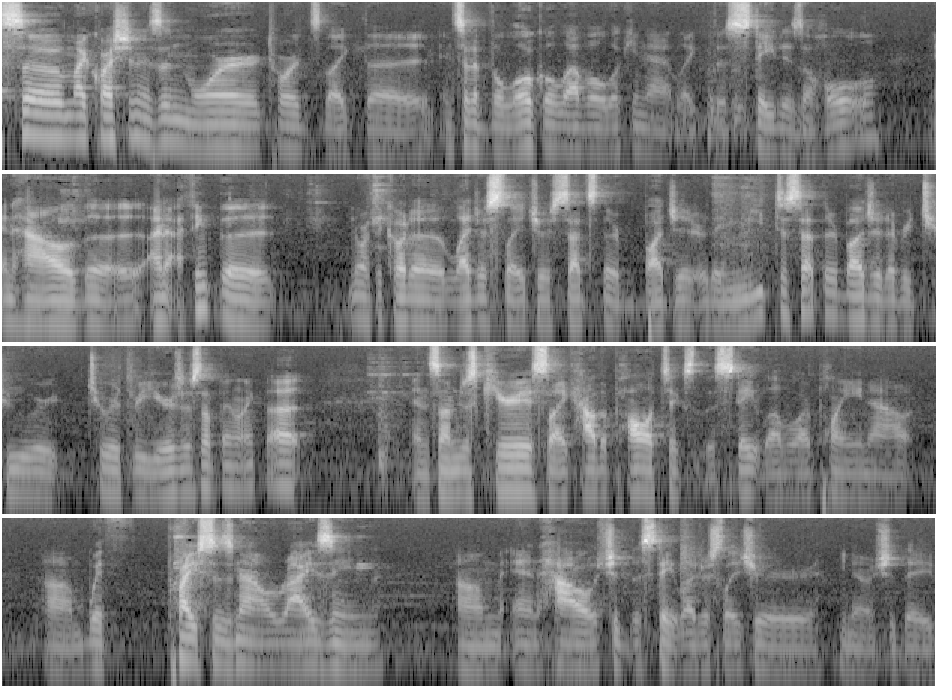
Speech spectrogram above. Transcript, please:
so my question is in more towards like the instead of the local level, looking at like the state as a whole and how the I, I think the North Dakota legislature sets their budget or they meet to set their budget every two or two or three years or something like that. And so I'm just curious like how the politics at the state level are playing out um, with prices now rising, um, and how should the state legislature you know should they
